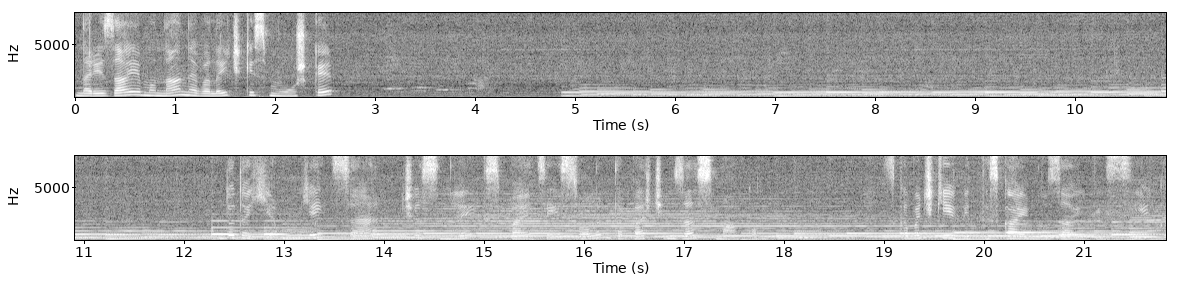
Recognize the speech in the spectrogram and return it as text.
нарізаємо на невеличкі смужки. Додаємо яйце, чесник, спеції, солим та перчим за смаком. З кабачків відтискаємо зайвий сік,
